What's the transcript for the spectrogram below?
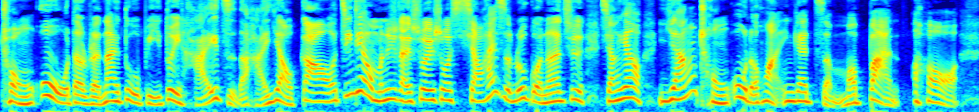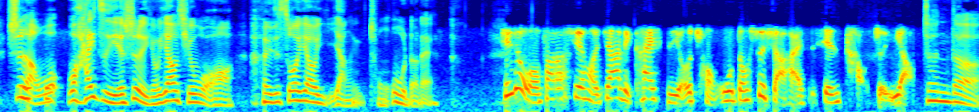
宠物的忍耐度比对孩子的还要高。今天我们就来说一说，小孩子如果呢就是想要养宠物的话，应该怎么办？哦，是啊，我 我孩子也是有要求我 说要养宠物的嘞。其实我发现哦，家里开始有宠物都是小孩子先吵着要，真的。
